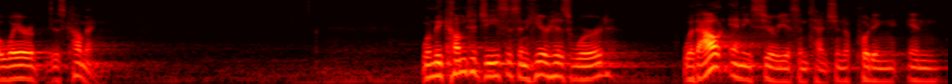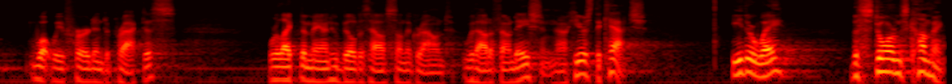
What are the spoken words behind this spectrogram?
aware is coming. When we come to Jesus and hear his word without any serious intention of putting in what we've heard into practice, we're like the man who built his house on the ground without a foundation. Now, here's the catch either way, the storm's coming.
